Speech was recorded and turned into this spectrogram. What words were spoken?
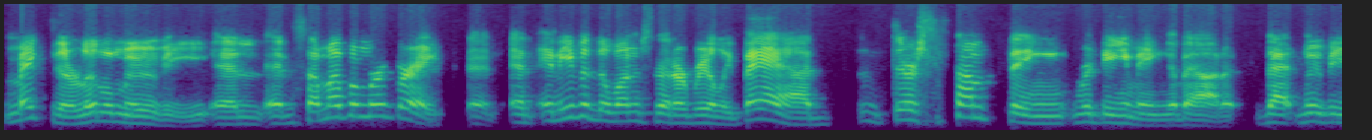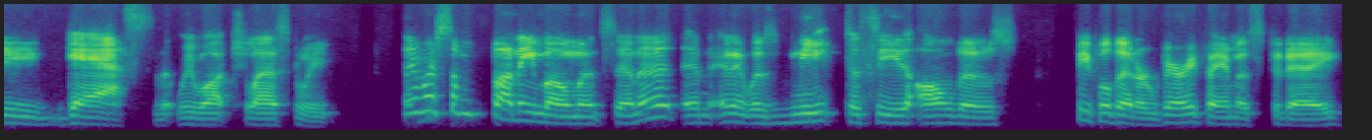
make their little movie, and and some of them are great, and and, and even the ones that are really bad, there's something redeeming about it. That movie Gas that we watched last week, there were some funny moments in it, and and it was neat to see all those people that are very famous today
